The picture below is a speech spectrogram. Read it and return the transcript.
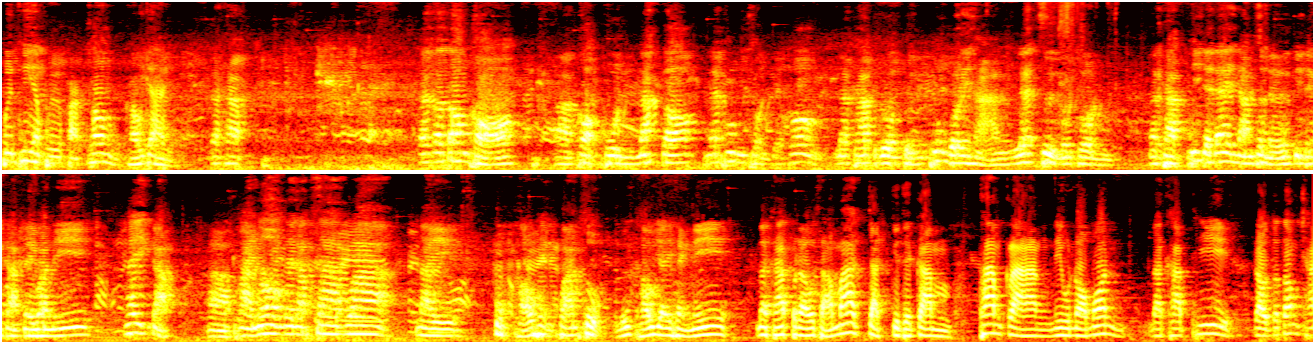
พื้นที่อำเภอปากช่องเขาใหญ่นะครับแล้วก็ต้องขออขอบคุณนักกอล์ฟและผู้มีส่วนเกี่ยวข้องนะครับ รวมถึงผู้บริหารและสื่อมวลชน นะครับ ที่จะได้นำเสนอกิจกรรมในวันนี้ให้กับอ่าภายนอกได้รับทราบว่าในภูเขาแห่งความสุข หรือเขาใหญ่แห่งนี้นะครับ เราสามารถจัดกิจกรรมท่ามกลาง New Normal นะครับ ที่เราจะต้องใช้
